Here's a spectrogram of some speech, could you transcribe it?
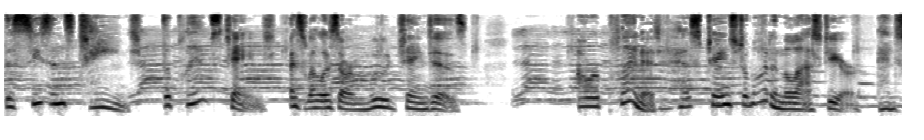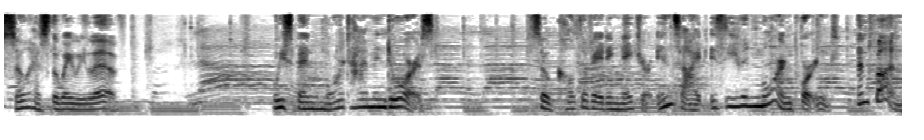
The seasons change, the plants change, as well as our mood changes. Our planet has changed a lot in the last year, and so has the way we live. We spend more time indoors, so cultivating nature inside is even more important and fun.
